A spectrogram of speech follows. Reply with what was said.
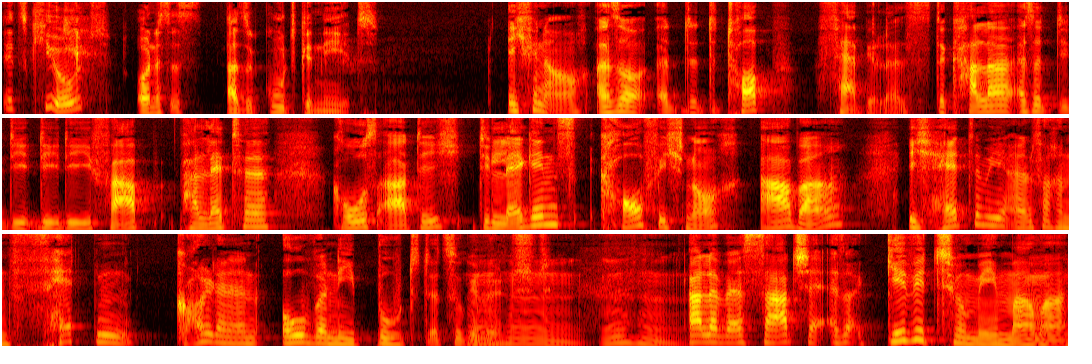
It's cute. Und es ist also gut genäht. Ich finde auch. Also, äh, the, the top, fabulous. The color, also die, die, die, die Farbpalette, großartig. Die Leggings kaufe ich noch, aber ich hätte mir einfach einen fetten, goldenen Overknee-Boot dazu gewünscht. Alla Versace, also give it to me, Mama.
